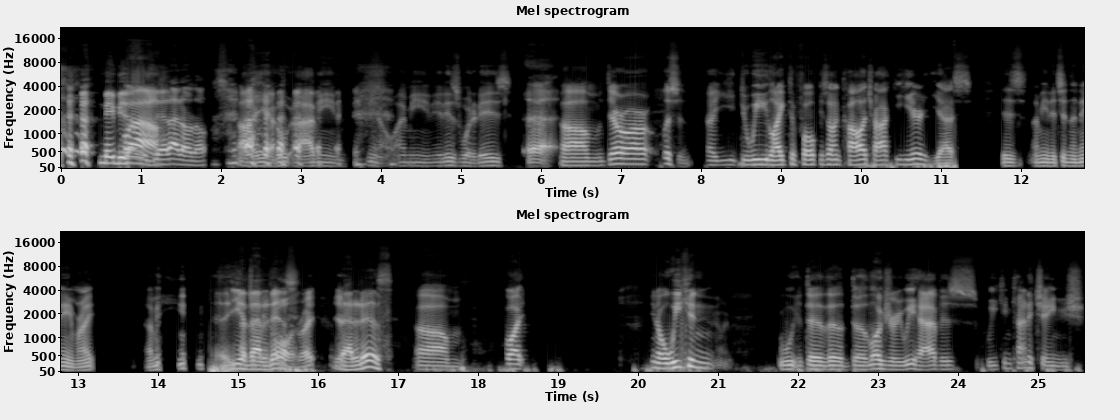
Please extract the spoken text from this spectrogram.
Maybe that was it. I don't know. Uh, yeah, I mean, you know, I mean, it is what it is. Uh, Um, there are. Listen, uh, you, do we like to focus on college hockey here? Yes. Is I mean, it's in the name, right? I mean, yeah, that it is, it we call is. right? Yeah. That it is. Um, but you know, we can. We, the the the luxury we have is we can kind of change.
